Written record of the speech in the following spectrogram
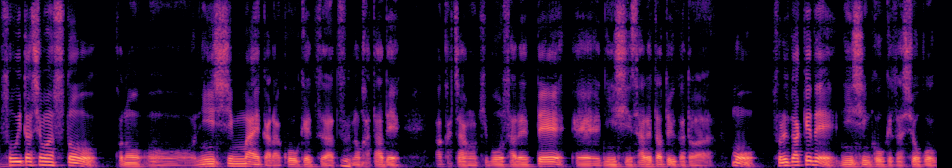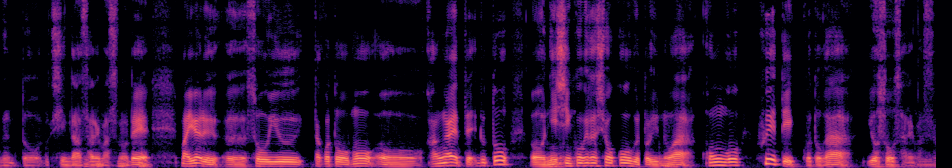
そういたしますとこの妊娠前から高血圧の方で赤ちゃんを希望されて、えー、妊娠されたという方はもうそれだけで妊娠高血圧症候群と診断されますので、まあ、いわゆるそういったことも考えていると妊娠高血圧症候群というのは今後増えていくことが予想されます。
